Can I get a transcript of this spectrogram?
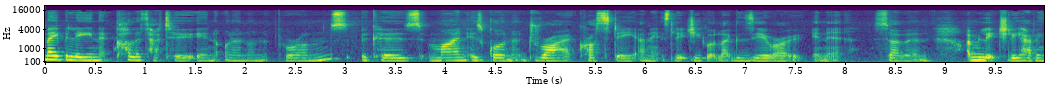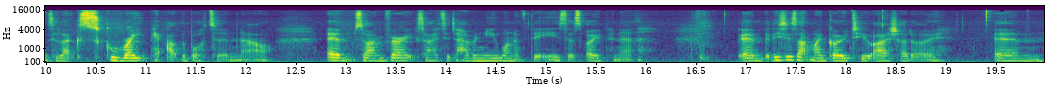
Maybelline Colour Tattoo in On and On Bronze because mine is gone dry, crusty, and it's literally got like zero in it. So um, I'm literally having to like scrape it out the bottom now. Um, so I'm very excited to have a new one of these. Let's open it. Um, but this is like my go-to eyeshadow. Um,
